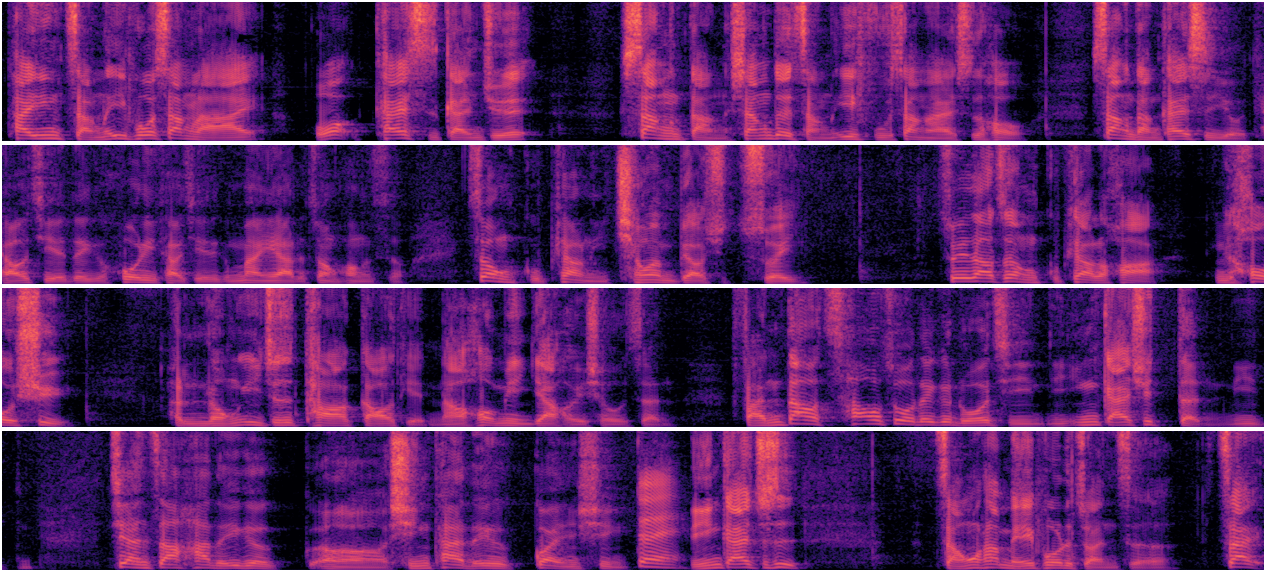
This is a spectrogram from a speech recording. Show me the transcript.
它已经涨了一波上来，我开始感觉上档相对涨了一幅上来的时候，上档开始有调节的一个获利调节的一个卖压的状况的时候，这种股票你千万不要去追，追到这种股票的话，你后续很容易就是套到高点，然后后面压回修正。反倒操作的一个逻辑，你应该去等。你既然知道它的一个呃形态的一个惯性，对，你应该就是掌握它每一波的转折。在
